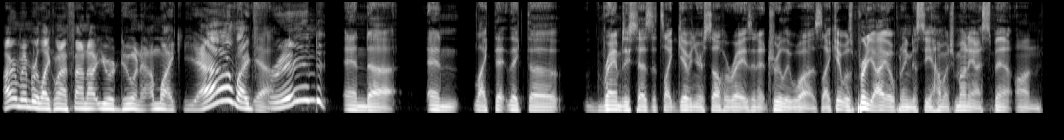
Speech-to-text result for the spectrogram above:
I remember like when I found out you were doing it, I'm like, yeah, my Yeah. friend. and uh and like that like the Ramsey says it's like giving yourself a raise, and it truly was. Like it was pretty eye opening to see how much money I spent on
